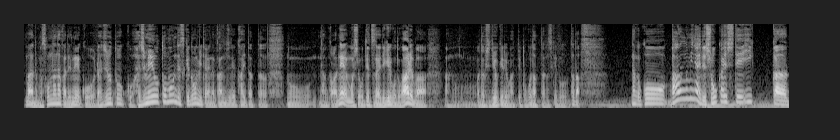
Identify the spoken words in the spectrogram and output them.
まあでもそんな中でねこうラジオトークを始めようと思うんですけどみたいな感じで書いてあったのなんかはねもしお手伝いできることがあればあの私でよければっていうとこだったんですけどただなんかこう番組内で紹介していいか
